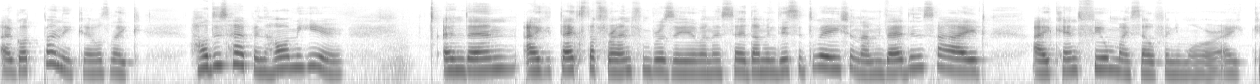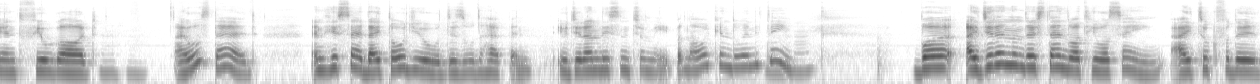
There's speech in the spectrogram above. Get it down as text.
I got panic. I was like, "How this happened? How am I here?" And then I text a friend from Brazil and I said, I'm in this situation. I'm dead inside. I can't feel myself anymore. I can't feel God. Mhm. I was dead. And he said, I told you this would happen. You didn't listen to me, but now I can do anything. Mhm. But I didn't understand what he was saying. I took for the,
